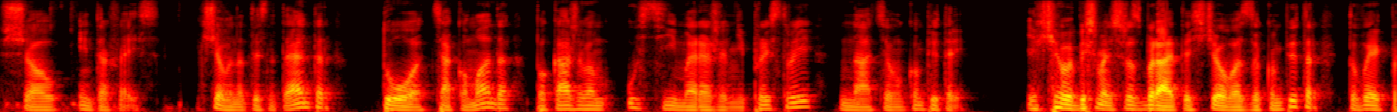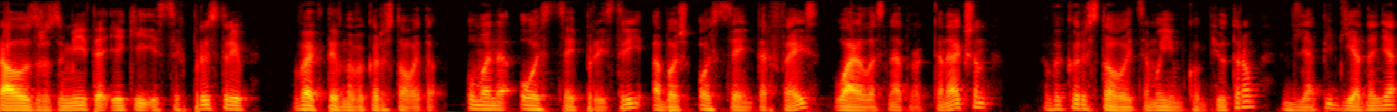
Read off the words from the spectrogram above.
Show Interface. Якщо ви натиснете Enter, то ця команда покаже вам усі мережевні пристрої на цьому комп'ютері. Якщо ви більш-менш розбираєте, що у вас за комп'ютер, то ви, як правило, зрозумієте, який із цих пристроїв ви активно використовуєте. У мене ось цей пристрій або ж ось цей інтерфейс Wireless Network Connection використовується моїм комп'ютером для під'єднання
